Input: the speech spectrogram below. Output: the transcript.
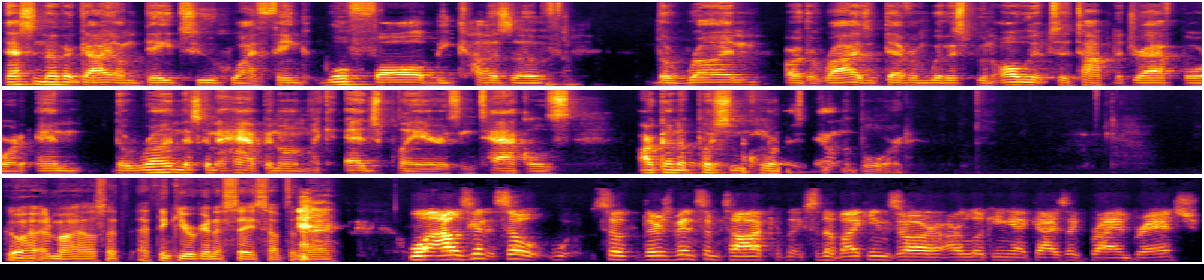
That's another guy on day two who I think will fall because of the run or the rise of Devon Witherspoon all the way up to the top of the draft board and the run that's going to happen on like edge players and tackles are going to push some corners down the board. Go ahead, Miles. I, th- I think you were going to say something there. well, I was going to. So, so there's been some talk. Like, so the Vikings are are looking at guys like Brian Branch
